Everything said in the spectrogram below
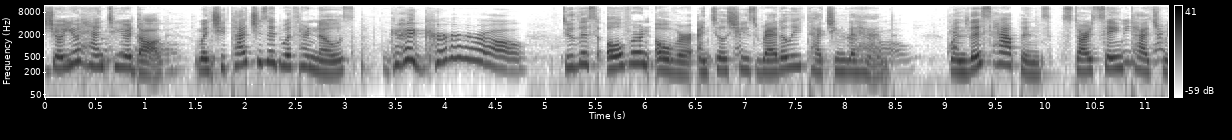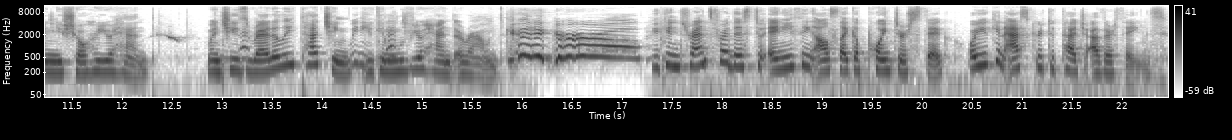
Show your hand to your dog. When she touches it with her nose, Good girl. do this over and over until she's readily touching the hand. When this happens, start saying touch when you show her your hand. When she's readily touching, you can move your hand around. Good girl. You can transfer this to anything else like a pointer stick, or you can ask her to touch other things.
